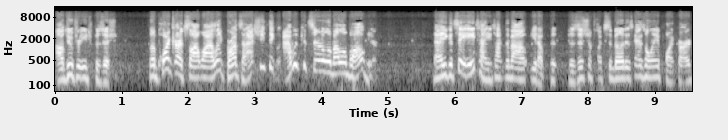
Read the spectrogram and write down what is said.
I'll do for each position. The point guard slot, while I like Brunson, I actually think I would consider LaMelo Ball here. Now, you could say Aithan, you talked about, you know, p- position flexibility. This guy's only a point guard.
